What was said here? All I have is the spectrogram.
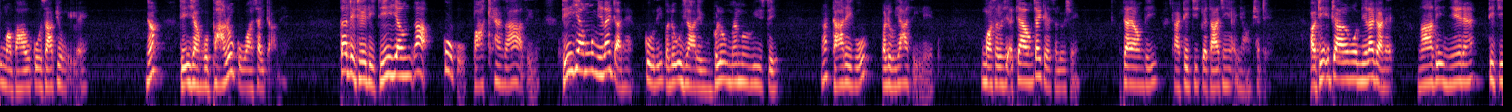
ဥမာဘာကိုကိုစားပြုနေလဲနော်ဒီအရာကိုဘာလို့ကိုဝါဆိုင်တာလဲ third detail ဒီဒီအရာကကိုကိုဘာခံစားရစေလဲဒီအရာကိုမြင်လိုက်တာနဲ့ကိုဒီဘလို့အရာတွေကိုဘလို့ memories တွေနော်ဒါတွေကိုဘလို့ရစီလဲပေါ့ဥမာဆိုလို့ရှိရင်အပြာရောင်ကြိုက်တယ်ဆိုလို့ရှိရင်အပြာရောင်ဒီဒါတီတီပြတ်သားခြင်းရဲ့အရာဖြစ်တယ်အော်ဒီအပြာရောင်ကိုမြင်လိုက်တာနဲ့ငါဒီအမြဲတမ်းတီတီ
